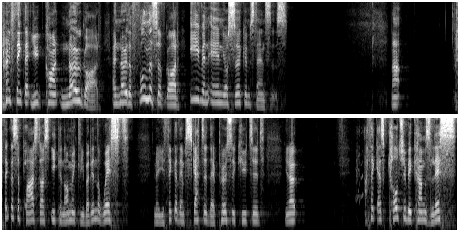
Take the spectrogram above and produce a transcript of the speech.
Don't think that you can't know God and know the fullness of God even in your circumstances. Now, I think this applies to us economically, but in the West, you know, you think of them scattered, they're persecuted. You know, I think as culture becomes less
